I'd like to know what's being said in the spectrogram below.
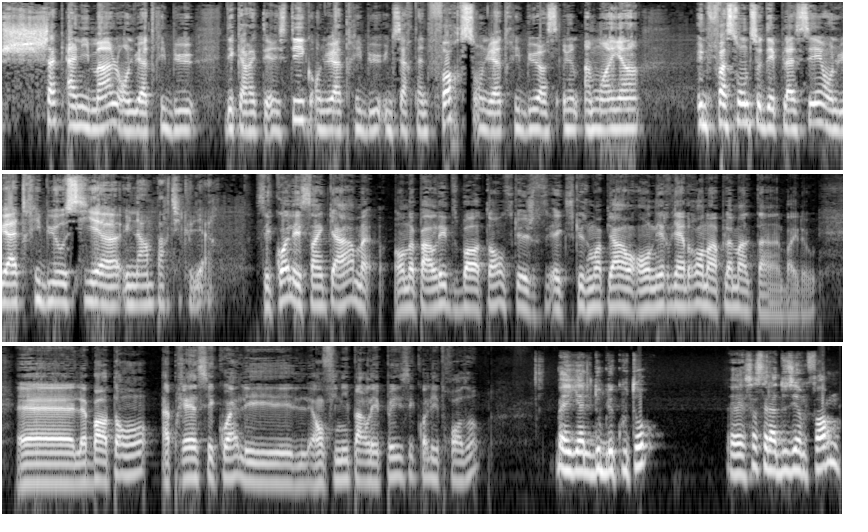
chaque animal, on lui attribue des caractéristiques, on lui attribue une certaine force, on lui attribue un, moyen, une façon de se déplacer, on lui attribue aussi euh, une arme particulière. C'est quoi les cinq armes? On a parlé du bâton. Excuse-moi, Pierre, on y reviendra, on a plein le temps, by the way. Euh, le bâton, après, c'est quoi? Les, on finit par l'épée, c'est quoi les trois autres? Ben, il y a le double couteau. Euh, ça, c'est la deuxième forme.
